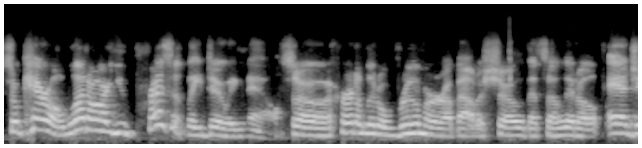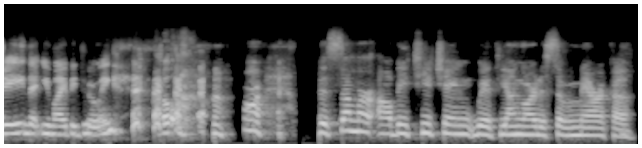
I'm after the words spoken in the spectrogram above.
So, Carol, what are you presently doing now? So, I heard a little rumor about a show that's a little edgy that you might be doing. oh, this summer, I'll be teaching with Young Artists of America,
